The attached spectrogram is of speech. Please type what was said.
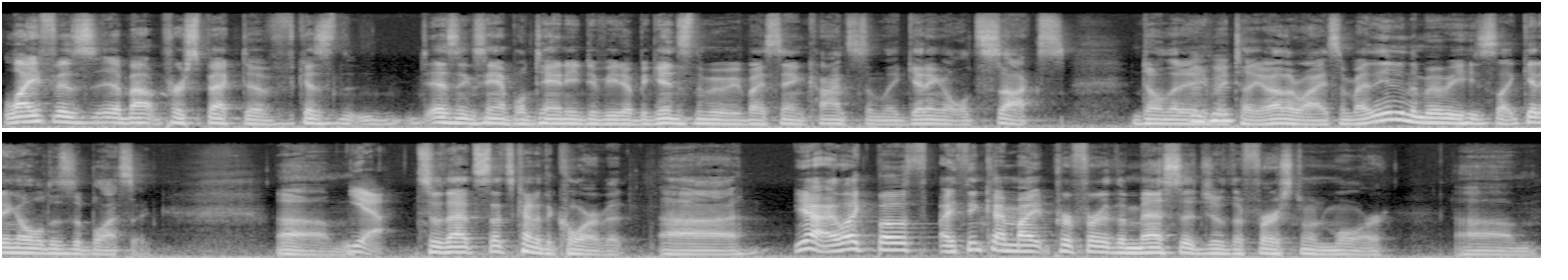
life is about perspective. Because as an example, Danny DeVito begins the movie by saying constantly, "Getting old sucks." Don't let anybody tell you otherwise. And by the end of the movie, he's like, "Getting old is a blessing." Yeah. so that's that's kind of the core of it. Uh, yeah, I like both. I think I might prefer the message of the first one more, um,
